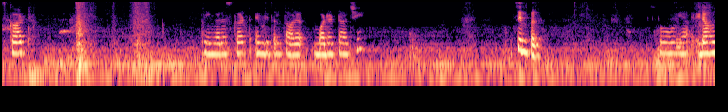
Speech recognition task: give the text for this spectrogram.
skirt lehenga skirt इनकी तरह बॉर्डर टच ही सिंपल तो या हूँ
